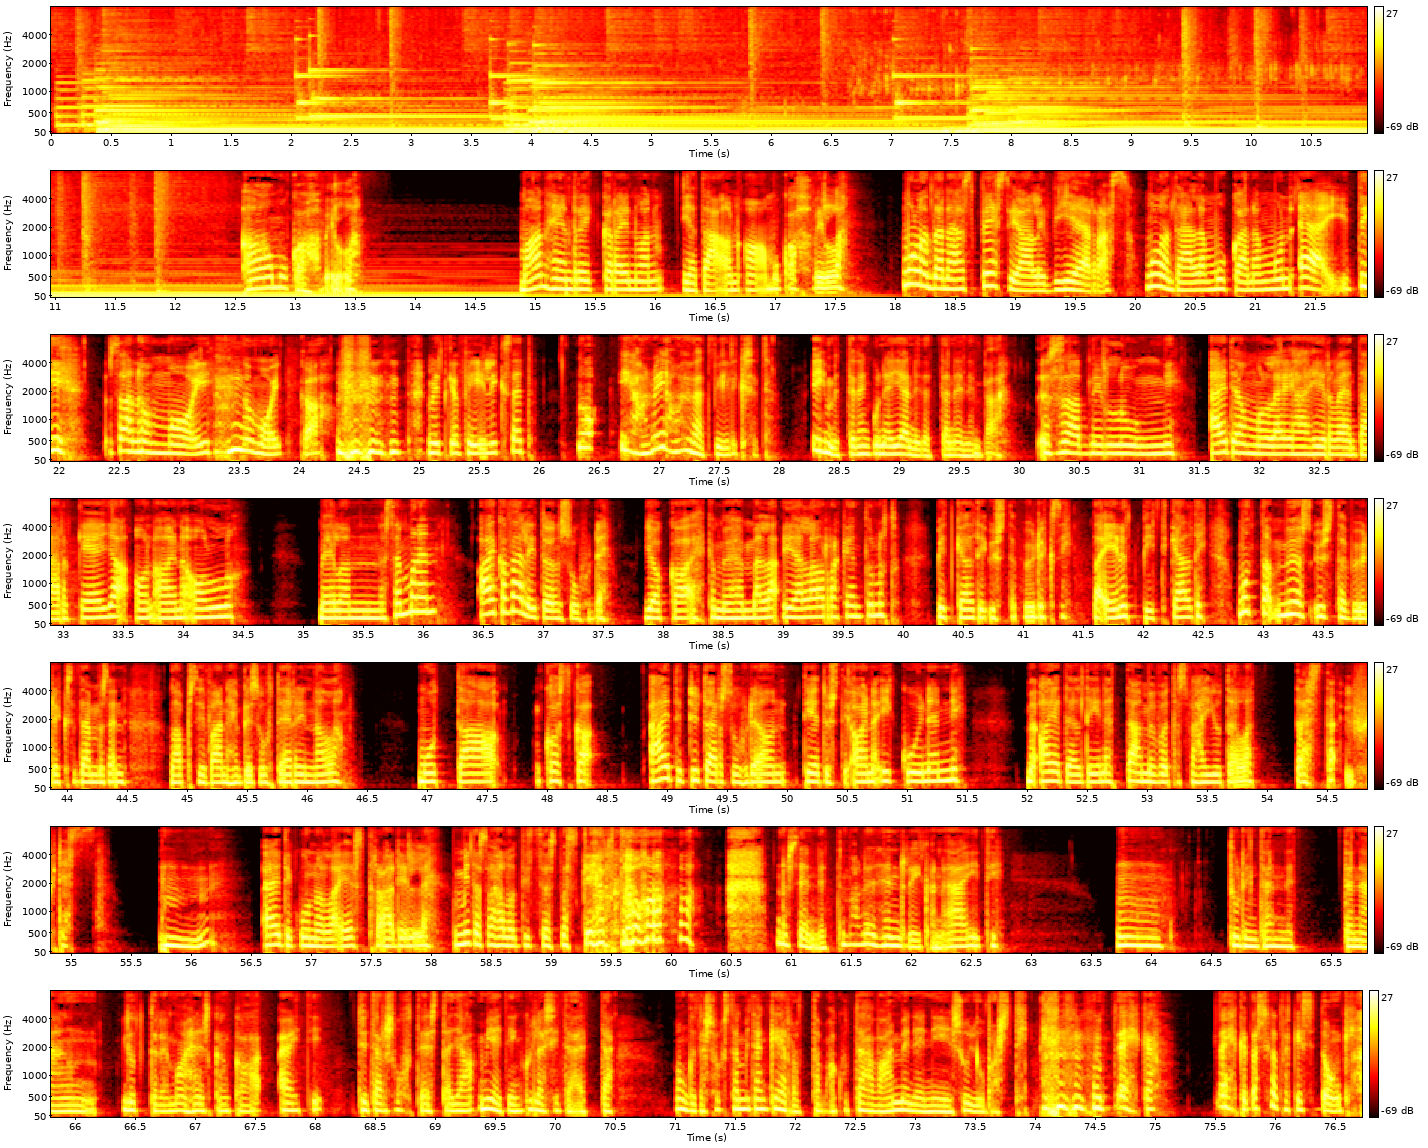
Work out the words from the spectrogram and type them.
Aamukahvilla. Mä oon Henrikka Reinman ja tää on Aamukahvilla. Mulla on tänään spesiaali vieras. Mulla on täällä mukana mun äiti. Sano moi. No moikka. Mitkä fiilikset? No ihan, ihan hyvät fiilikset. Ihmettelen, kun ei jännitä tän enempää. Sä oot niin lungi. Äiti on mulle ihan hirveän tärkeä ja on aina ollut. Meillä on semmoinen aika välitön suhde, joka ehkä myöhemmällä iällä on rakentunut pitkälti ystävyydeksi. Tai ei nyt pitkälti, mutta myös ystävyydeksi tämmöisen lapsi-vanhempi suhteen rinnalla. Mutta koska äiti-tytärsuhde on tietysti aina ikuinen, niin me ajateltiin, että me voitaisiin vähän jutella tästä yhdessä. Mm. Äiti kunnolla estradille. Mitä sä haluat itse asiassa kertoa? No sen, että mä olen Henriikan äiti. Mm. Tulin tänne tänään juttelemaan Henskan kanssa äiti-tytärsuhteesta ja mietin kyllä sitä, että onko tässä oikeastaan mitään kerrottavaa, kun tämä vaan menee niin sujuvasti. Mutta ehkä, ehkä tässä jotakin sitten onkin.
